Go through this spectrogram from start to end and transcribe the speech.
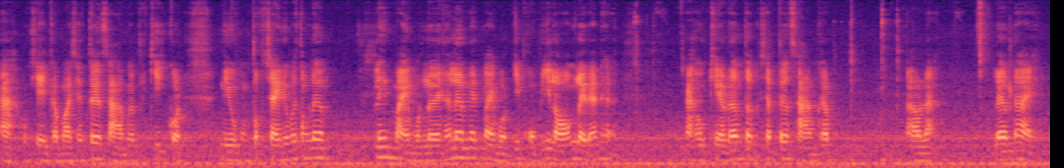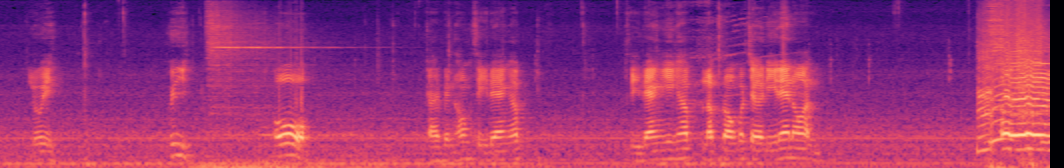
อะ โอเค กลับมาชัตเตอร์สามครับเมื่อกี้กดนิวผมตกใจนึกว่าต้องเริ่ม เล่นใหม่หมดเลย ถ้าเริ่มเล่นใหม่หมดนี่ผมพี่ร้องเลยนะเนี่ยอะโอเคเริ่มต้นชัตเตอร์สามครับ เอาละเริ่มได้ ลุยเฮ้ยโอ้กลายเป็นห้องสีแดงครับ สีแดงนี้ครับ รับรองว่าเจอดีแน่นอนเอ้ย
